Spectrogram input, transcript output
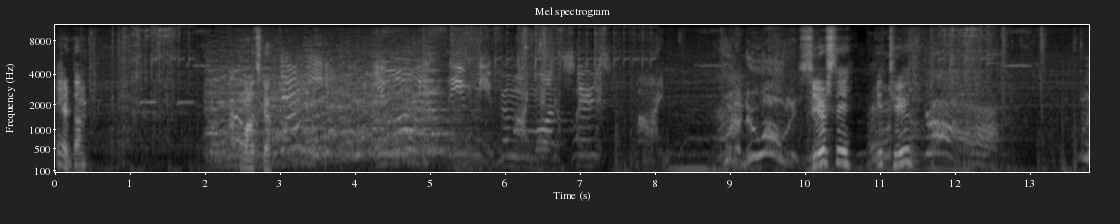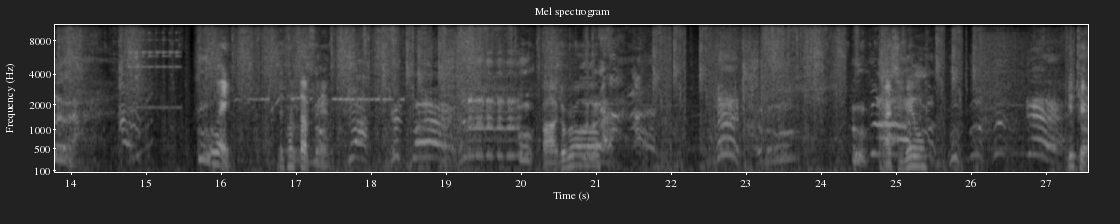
Yeah, you're done. Come on, let's go. Daddy! You always save me from monsters. Seriously? You too? Wait. Let's have time for you. Bugger. As you will. You too.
